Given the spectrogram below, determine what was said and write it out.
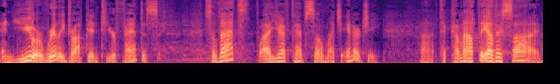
and you are really dropped into your fantasy. So that's why you have to have so much energy uh, to come out the other side.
